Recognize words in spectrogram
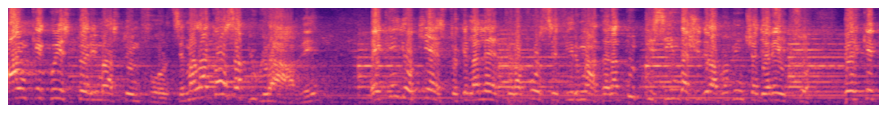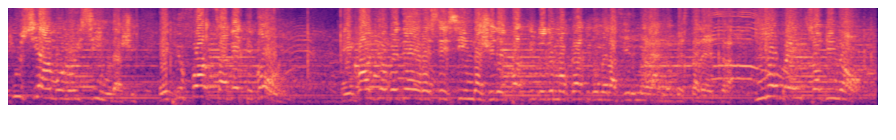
Anche questo è rimasto in forze, ma la cosa più grave è che io ho chiesto che la lettera fosse firmata da tutti i sindaci della provincia di Arezzo, perché più siamo noi sindaci e più forza avete voi. E voglio vedere se i sindaci del Partito Democratico me la firmeranno questa lettera. Io penso di no,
